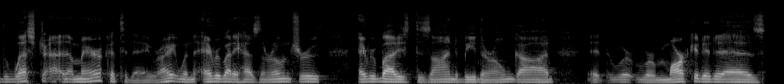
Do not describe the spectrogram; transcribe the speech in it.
the Western uh, America today, right? When everybody has their own truth, everybody's designed to be their own God. It, we're, we're marketed as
